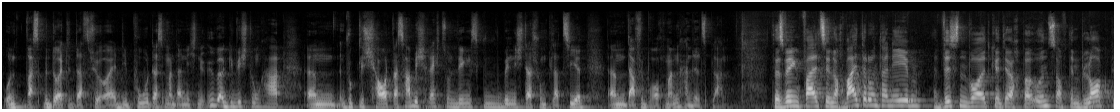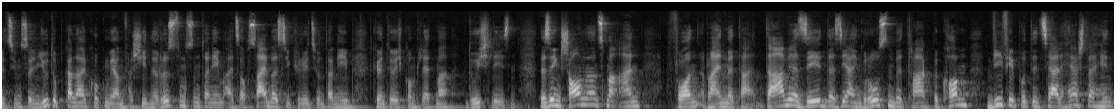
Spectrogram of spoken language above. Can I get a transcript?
und was bedeutet das für euer Depot, dass man da nicht eine Übergewichtung hat, ähm, wirklich schaut, was habe ich rechts und links, wo bin ich da schon platziert. Ähm, dafür braucht man einen Handelsplan. Deswegen, falls ihr noch weitere Unternehmen wissen wollt, könnt ihr auch bei uns auf dem Blog bzw. YouTube-Kanal gucken. Wir haben verschiedene Rüstungsunternehmen als auch Cybersecurity-Unternehmen. Könnt ihr euch komplett mal durchlesen. Deswegen schauen wir uns mal an, von Rheinmetall. Da wir sehen, dass sie einen großen Betrag bekommen, wie viel Potenzial herrscht dahin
